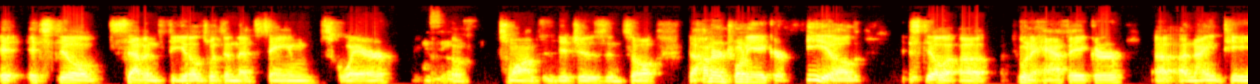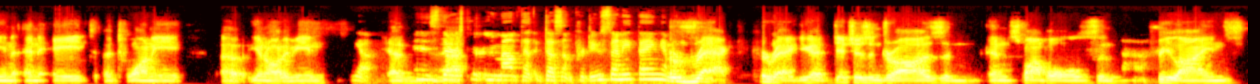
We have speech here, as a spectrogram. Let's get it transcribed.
it, it's still seven fields within that same square of swamps and ditches. And so the 120 acre field is still a, a two and a half acre, uh, a 19, an eight, a 20. Uh, you know what I mean? Yeah. And, and is there uh, a certain amount that doesn't produce anything? correct. Correct. You got ditches and draws and, and swamp holes and uh-huh. tree lines,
